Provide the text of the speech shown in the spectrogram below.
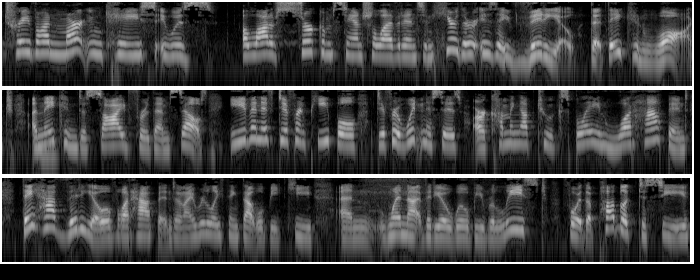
Trayvon Martin case, it was a lot of circumstantial evidence, and here there is a video that they can watch and they can decide for themselves. Even if different people, different witnesses are coming up to explain what happened, they have video of what happened, and I really think that will be key. And when that video will be released for the public to see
